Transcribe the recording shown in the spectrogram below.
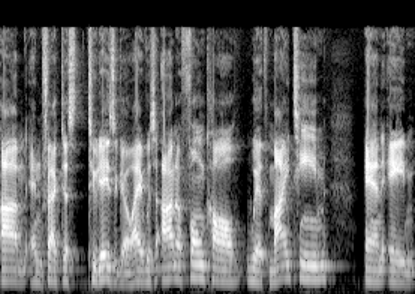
um, in fact, just two days ago, I was on a phone call with my team and a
